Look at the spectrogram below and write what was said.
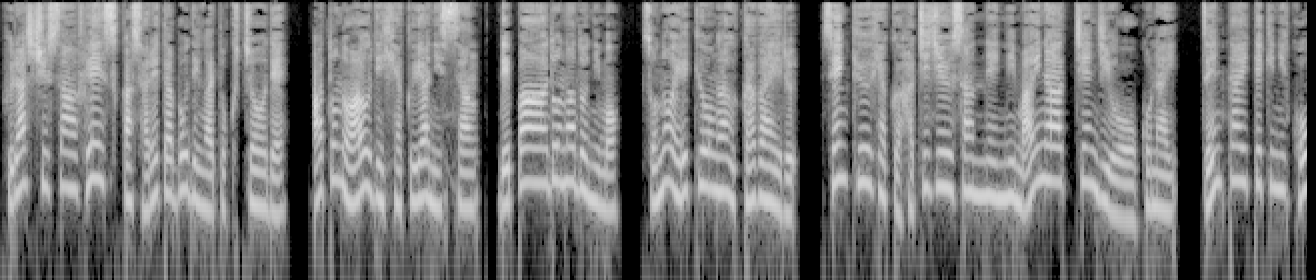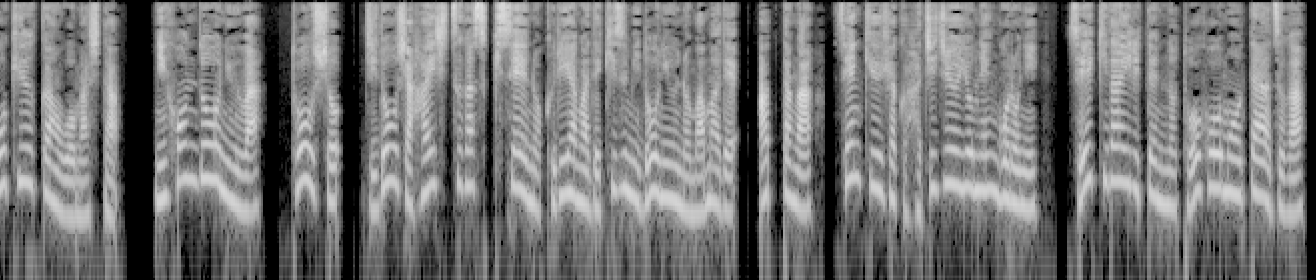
フラッシュサーフェイス化されたボディが特徴で、後のアウディ100や日産、レパードなどにも、その影響が伺える。1983年にマイナーチェンジを行い、全体的に高級感を増した。日本導入は、当初、自動車排出ガス規制のクリアができずに導入のままであったが、1984年頃に正規代理店の東方モーターズが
